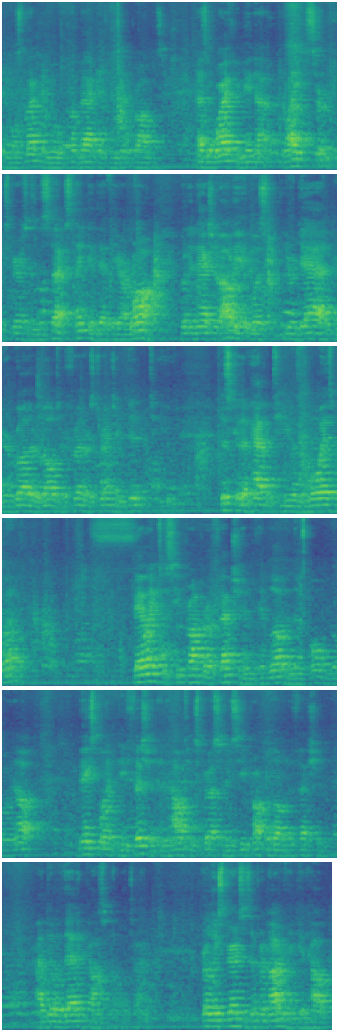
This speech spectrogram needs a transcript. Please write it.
and most likely will come back and present problems. As a wife, you may not like certain experiences in sex, thinking that they are wrong, but in actuality, it was your dad, your brother, relative, friend, or stranger who did it to you. This could have happened to you as a boy as well. Failing to see proper affection and love in the home growing up makes one deficient in how to express and receive proper love and affection. I deal with that in counseling all the time. Early experiences in pornography can help,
